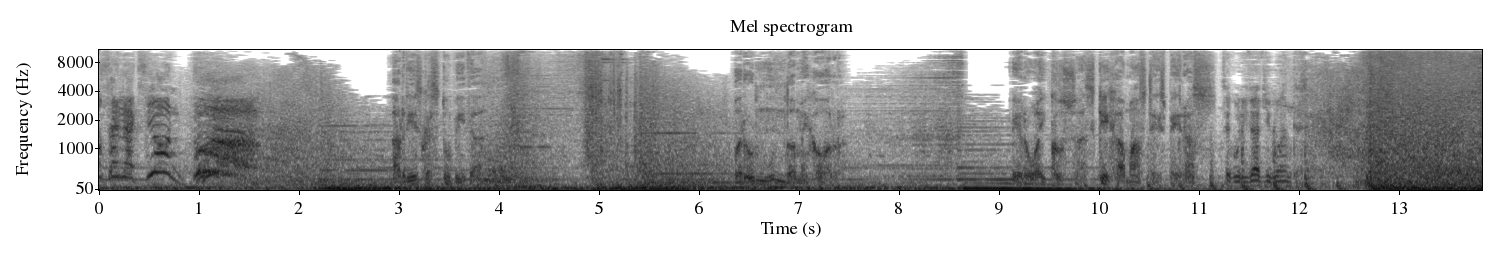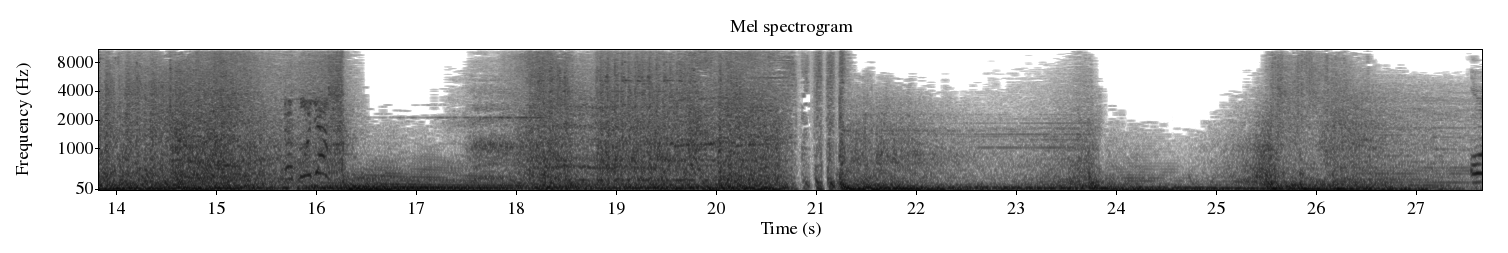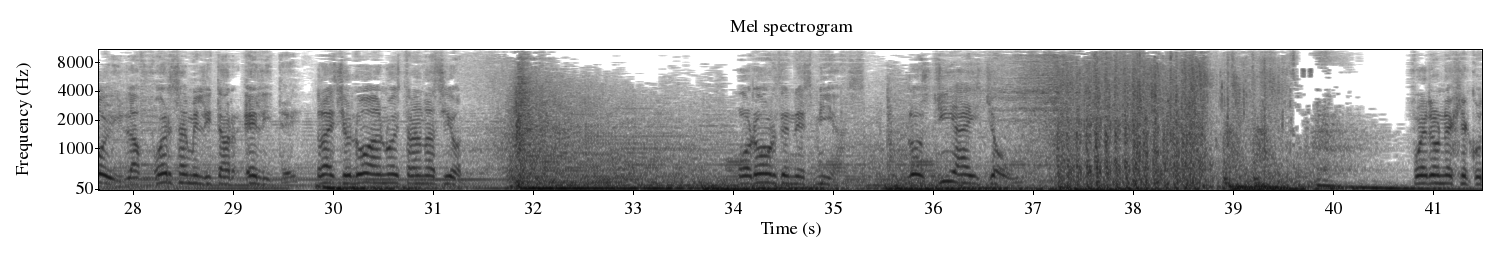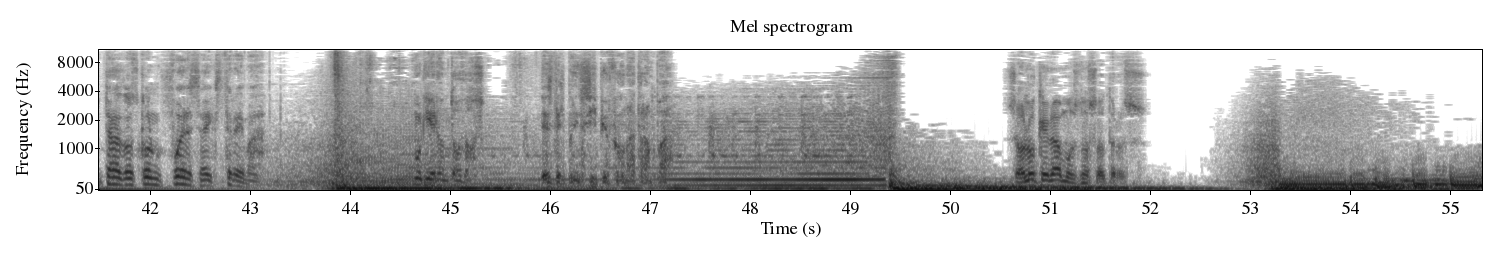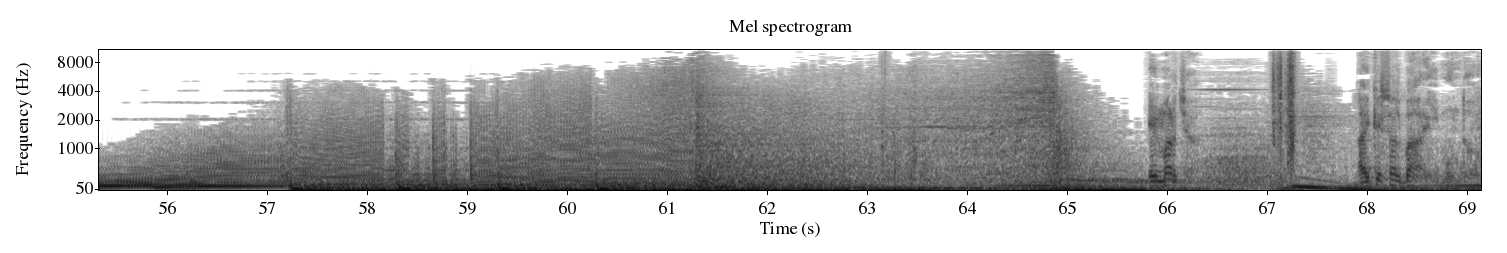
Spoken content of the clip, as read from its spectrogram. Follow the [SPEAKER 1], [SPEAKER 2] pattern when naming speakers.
[SPEAKER 1] ¡Estamos en acción!
[SPEAKER 2] Arriesgas tu vida por un mundo mejor. Pero hay cosas que jamás te esperas.
[SPEAKER 1] Seguridad llegó antes.
[SPEAKER 3] Hoy la fuerza militar élite traicionó a nuestra nación. Por órdenes mías, los G.I. Joe fueron ejecutados con fuerza extrema.
[SPEAKER 1] Murieron todos.
[SPEAKER 2] Desde el principio fue una trampa.
[SPEAKER 4] Solo quedamos nosotros. En marcha. Hay que salvar el mundo.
